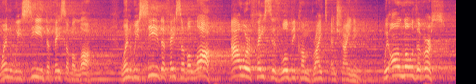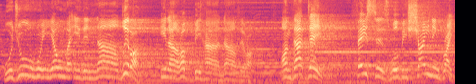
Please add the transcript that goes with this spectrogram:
when we see the face of Allah, when we see the face of Allah, our faces will become bright and shining. We all know the verse. وجوه يومئذ ناظرة إلى ربها ناظرة. On that day, faces will be shining bright.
